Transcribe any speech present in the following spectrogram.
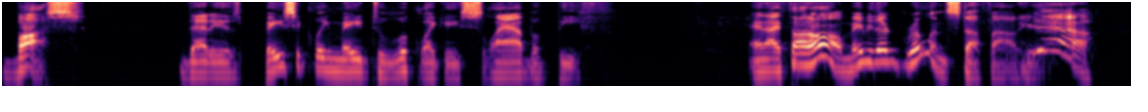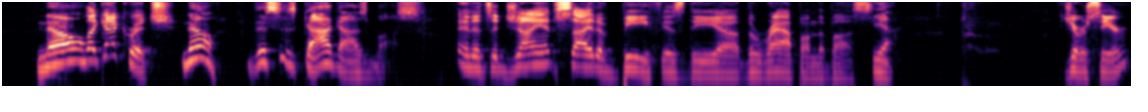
bus that is basically made to look like a slab of beef. And I thought, oh, maybe they're grilling stuff out here. Yeah. No, Like Eckrich. no, this is Gaga's bus. And it's a giant side of beef is the uh, the wrap on the bus. Yeah, Did you ever see her?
